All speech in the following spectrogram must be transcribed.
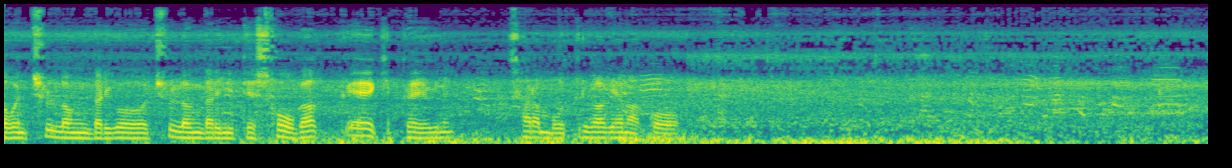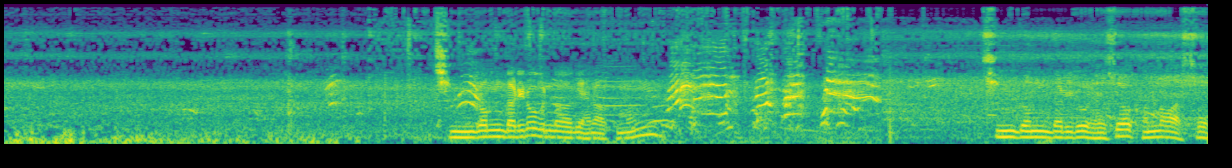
보니 출렁다리고 출렁다리 밑에 소가 꽤 깊어요. 여기는 사람 못 들어가게 해놨고 징검다리로 건너가게 해놨구만. 징검다리로 해서 건너왔어요.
